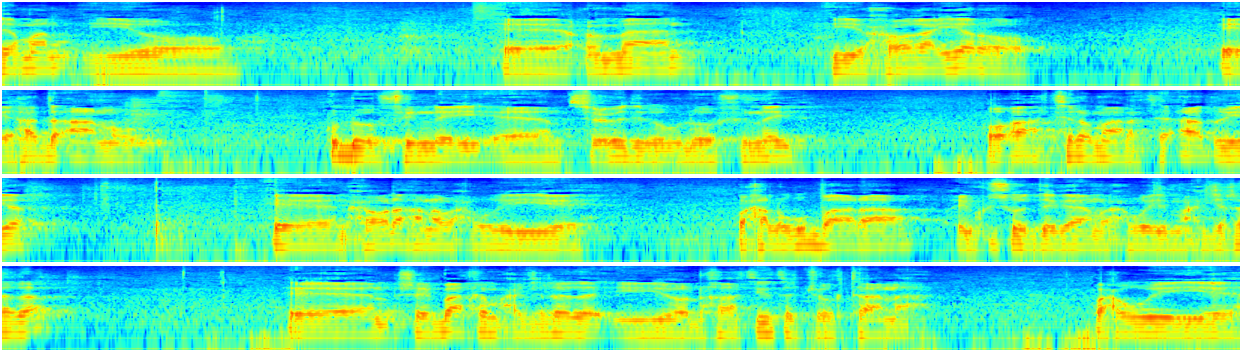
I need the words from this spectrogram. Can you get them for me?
yaman iyo cumaan iyo xoogaa yaroo hadda aanu u dhoofinay sacuudiga u dhoofinay oo ah tiro maaragtay aada u yar. Xoolahana waxa waxaa lagu baaraa ay ku soo degaan waxa weeye maxjarada. Shaybaarka maxjarada iyo dhakhaatiirta joogtaana waxa weeye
